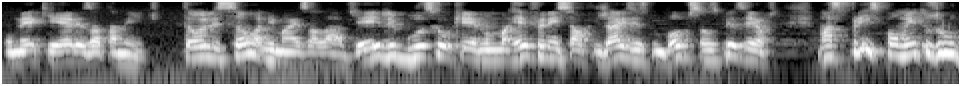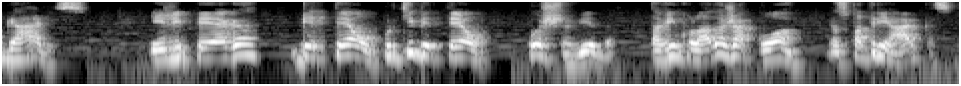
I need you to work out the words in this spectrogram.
como é que era exatamente. Então eles são animais alados. E aí ele busca o quê? Numa referencial que já existe no povo, são os bezerros. Mas principalmente os lugares. Ele pega Betel. Por que Betel? Poxa vida, está vinculado a Jacó, aos patriarcas.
